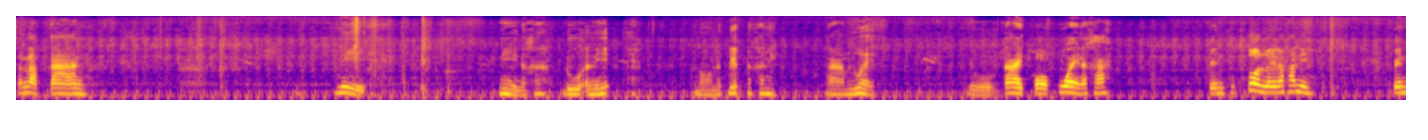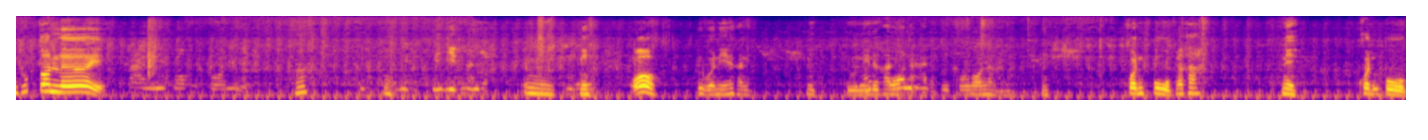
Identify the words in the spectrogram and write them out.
สำหรับการ นี่ นี่นะคะ ดูอันนี้หนอนเล็กๆนะคะนี่งามด้วย อยู่ใต้กอกล้วยนะคะ เป็นทุกต้นเลยนะคะนี่ เป็นทุกต้นเลยฮะ มีหินมัน อืมนี่ โอ้ ดูอันนี้นะคะนี่นี่ดูอันนี้นะคะโคนี่หนาแต่คือโคโคหนานี่คนปลูกนะคะ นี่ คนปลูก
